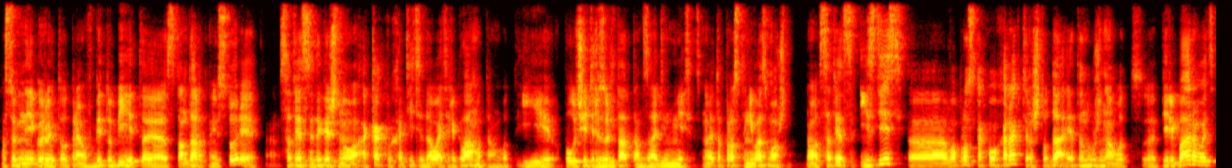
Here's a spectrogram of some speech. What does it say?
Особенно, я говорю, это вот прям в B2B это стандартная история. Соответственно, ты говоришь, ну, а как вы хотите давать рекламу там вот и получить результат там за один месяц? Но это просто невозможно. Ну, вот, соответственно, и здесь э, вопрос такого характера, что да, это нужно вот э, перебарывать,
